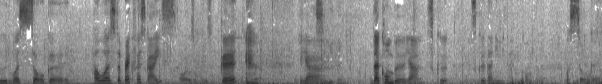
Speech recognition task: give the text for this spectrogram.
Food was so good. How was the breakfast, guys? Oh, it was amazing. Good? yeah. The kombu, yeah. Tsuku, tsukudani mitai kombu was so good.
